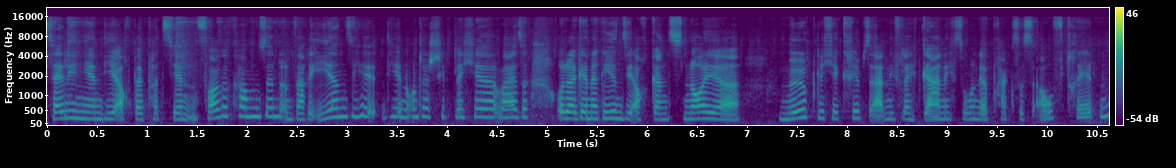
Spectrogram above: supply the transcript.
Zelllinien, die auch bei Patienten vorgekommen sind und variieren sie die in unterschiedliche Weise oder generieren sie auch ganz neue mögliche Krebsarten, die vielleicht gar nicht so in der Praxis auftreten?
